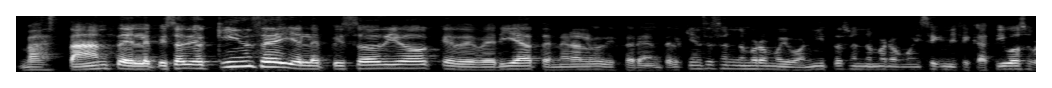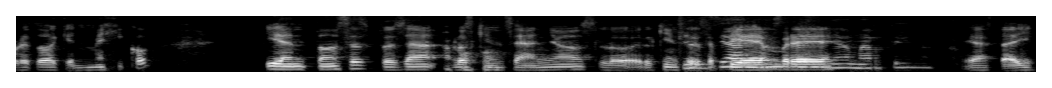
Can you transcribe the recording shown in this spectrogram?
Bastante, el episodio 15 y el episodio que debería tener algo diferente. El 15 es un número muy bonito, es un número muy significativo, sobre todo aquí en México. Y entonces, pues ya los 15 años, el 15, de septiembre. Martina. Ya está ahí.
